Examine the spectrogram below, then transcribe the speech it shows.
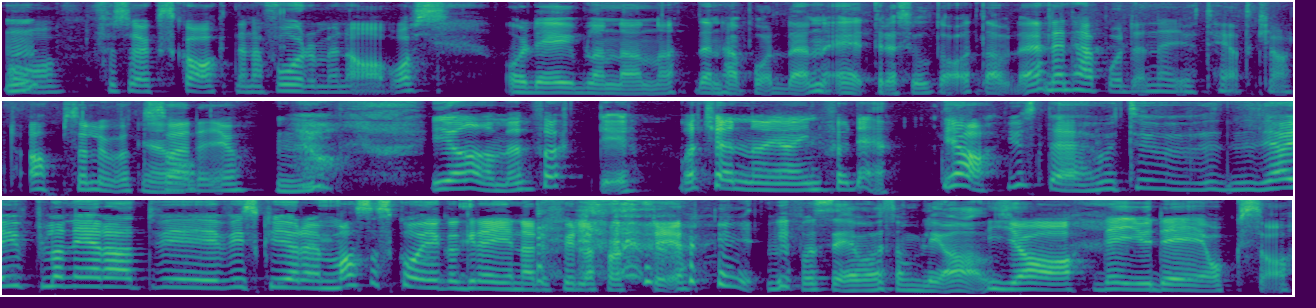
och försöka skaka den här formen av oss. Och det är ju bland annat den här podden är ett resultat av det. Den här podden är ju ett helt klart. Absolut, så Ja. är det ju. Mm. Ja, men 40, vad känner jag inför det? Ja, just det. Jag har ju planerat att vi, vi ska göra en massa skojiga grejer när du fyller 40. Vi får se vad som blir av. Ja, det är ju det också.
